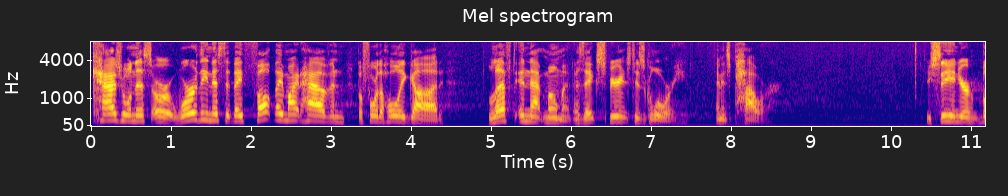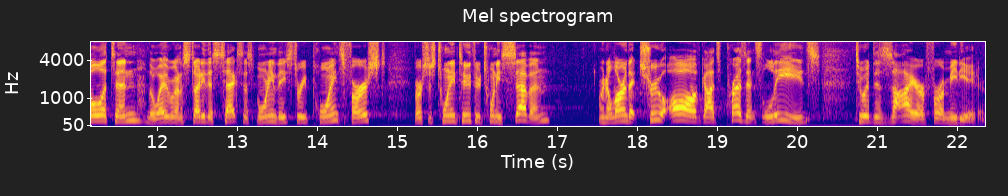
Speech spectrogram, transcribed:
casualness or worthiness that they thought they might have in, before the holy God left in that moment as they experienced his glory and his power. You see in your bulletin, the way we're going to study this text this morning, these three points. First, verses 22 through 27, we're going to learn that true awe of God's presence leads to a desire for a mediator.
